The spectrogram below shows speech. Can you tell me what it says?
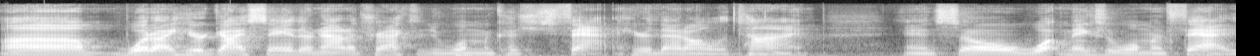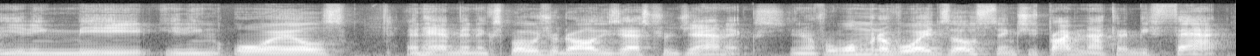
Um, what I hear guys say, they're not attracted to a woman because she's fat. I hear that all the time. And so, what makes a woman fat? Eating meat, eating oils, and having exposure to all these estrogenics. You know, if a woman avoids those things, she's probably not going to be fat.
